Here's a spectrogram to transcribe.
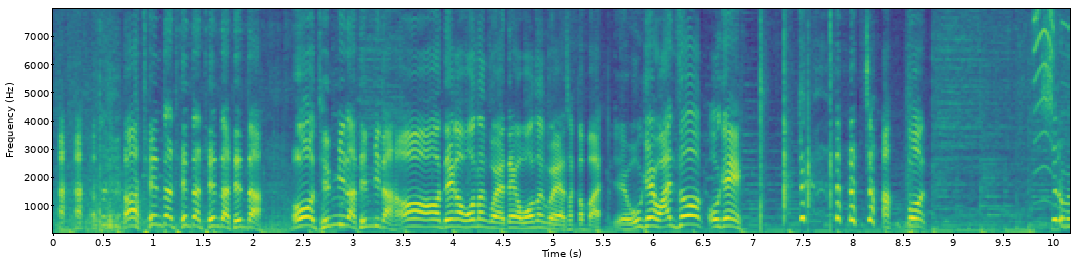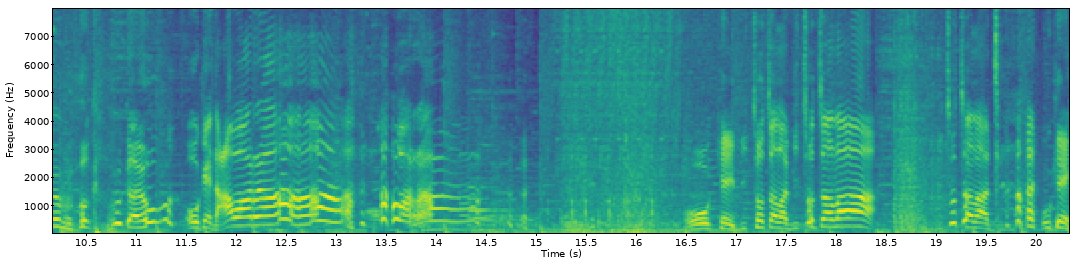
아 된다 된다 된다 된다. 어 됩니다 됩니다. 어, 어 내가 원한 거야 내가 원한 거야. 잠깐만. 예 오케이 완성! 오케이. 자 한번. 실험해 보러 가볼까요? 오케이 나와라! 나와라! 오케이 미쳤잖아 미쳤잖아! 미쳤잖아. 자 오케이.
